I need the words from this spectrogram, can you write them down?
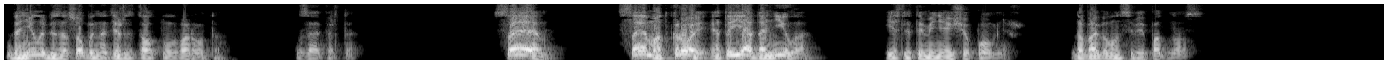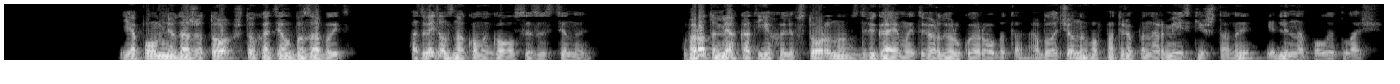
Данила без особой надежды толкнул ворота. Заперто. «Сэм! Сэм, открой! Это я, Данила! Если ты меня еще помнишь!» Добавил он себе под нос. «Я помню даже то, что хотел бы забыть», – ответил знакомый голос из-за стены. Ворота мягко отъехали в сторону, сдвигаемые твердой рукой робота, облаченного в потрепанные армейские штаны и длиннополый плащ.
